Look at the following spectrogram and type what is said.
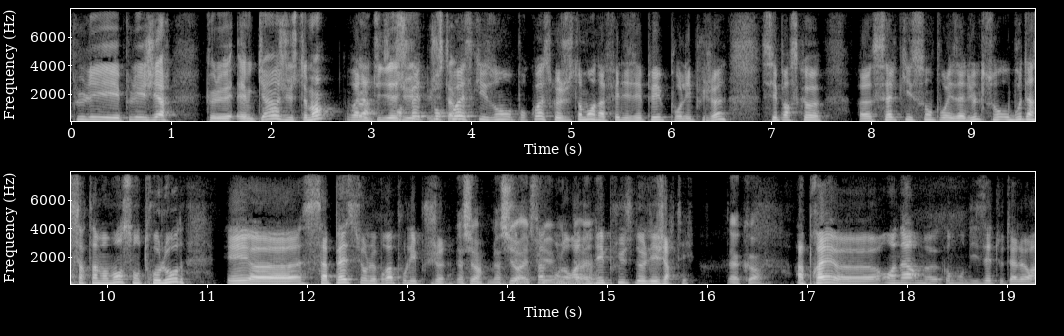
plus, lé- plus légère que le M15, justement. Voilà. Comme tu disais en fait, pourquoi est-ce qu'ils ont, pourquoi est-ce que justement on a fait des épées pour les plus jeunes? C'est parce que euh, celles qui sont pour les adultes, sont, au bout d'un certain moment, sont trop lourdes et euh, ça pèse sur le bras pour les plus jeunes. Bien sûr, bien C'est sûr. pour et ça qu'on leur a donné plus de légèreté. D'accord. Après, euh, en armes, comme on disait tout à l'heure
